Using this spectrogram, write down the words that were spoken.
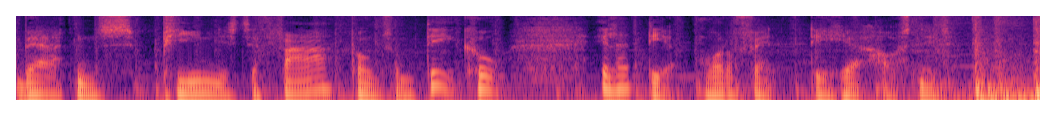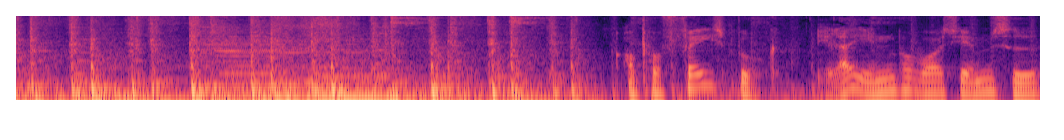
verdenspinligstefar.dk, eller der, hvor du fandt det her afsnit. På Facebook eller inde på vores hjemmeside,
